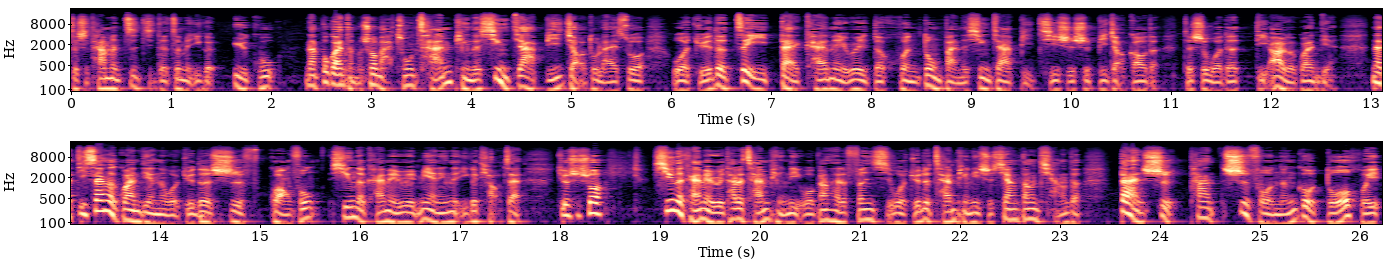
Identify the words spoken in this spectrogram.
这是他们自己的这么一个预估。那不管怎么说吧，从产品的性价比角度来说，我觉得这一代凯美瑞的混动版的性价比其实是比较高的。这是我的第二个观点。那第三个观点呢？我觉得是广丰新的凯美瑞面临的一个挑战，就是说新的凯美瑞它的产品力，我刚才的分析，我觉得产品力是相当强的，但是它是否能够夺回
